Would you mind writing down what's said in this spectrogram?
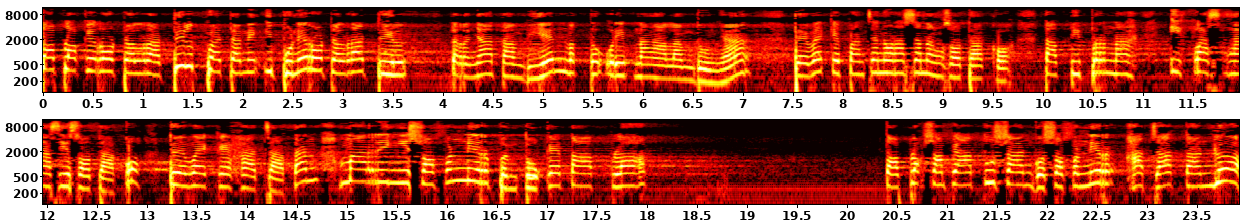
Taplake rodal radil, badane ibune rodal radil. Ternyata mbiyen wektu urip nang alam dunya, dheweke pancen ora seneng sodako, tapi pernah ikhlas ngasih sodako, dheweke hajatan maringi souvenir bentuke taplak toplok sampai atusan go souvenir hajatan. Lah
